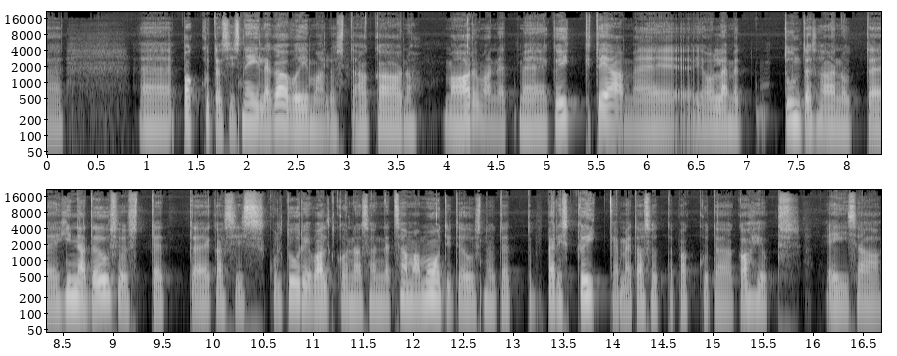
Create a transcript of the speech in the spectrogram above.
äh, pakkuda siis neile ka võimalust, aga noh, ma arvan, et me kõik teame ja oleme tunda saanud äh, hinnatõusust, et ega siis kultuurivaldkonnas on need samamoodi tõusnud, et päris kõike me tasuta pakkuda kahjuks ei saa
